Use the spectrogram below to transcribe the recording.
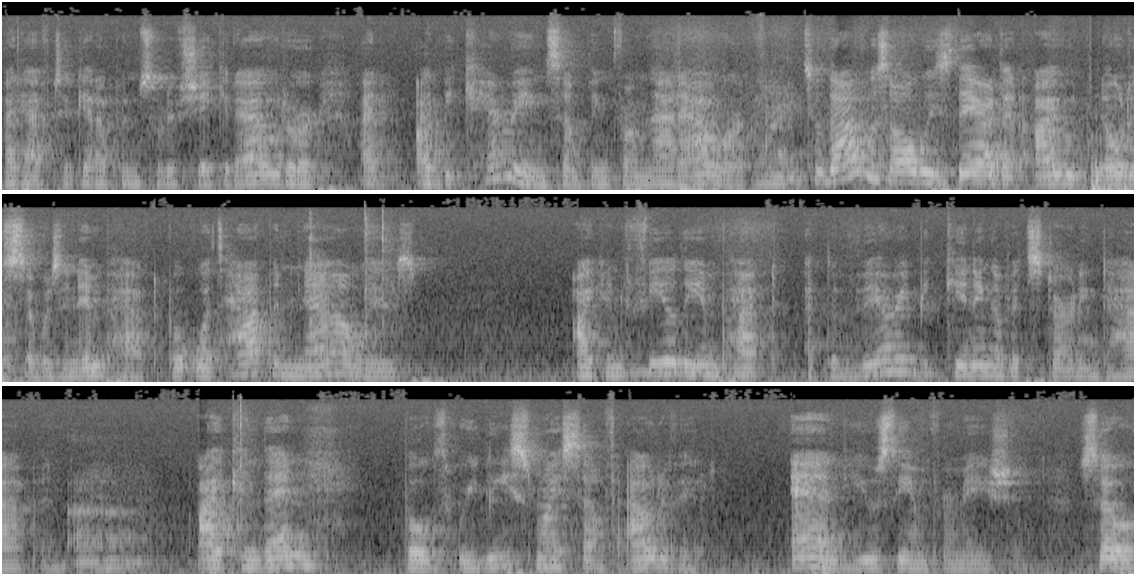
I'd have to get up and sort of shake it out or i'd, I'd be carrying something from that hour. Right. so that was always there that i would notice there was an impact. But what's happened now is i can feel the impact at the very beginning of it starting to happen. Ah. i can then both release myself out of it and use the information. So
